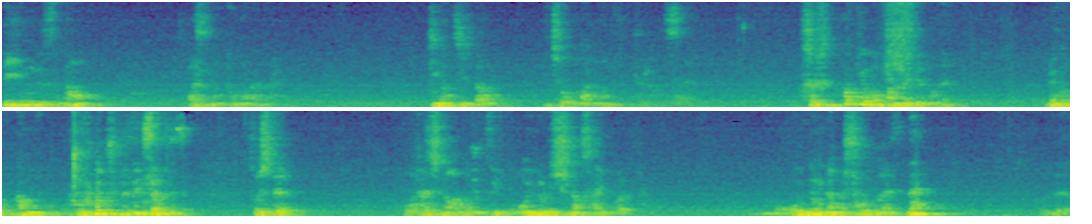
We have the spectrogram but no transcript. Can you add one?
て言うんですが足が止まらない気がついたら一応前まで行ってるんで。すそしてわけわかんないけどね目から涙が出てきたんです。そして私の後についてお祈りしなさいと言われた。もうお祈りなんかしたことないですね。で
